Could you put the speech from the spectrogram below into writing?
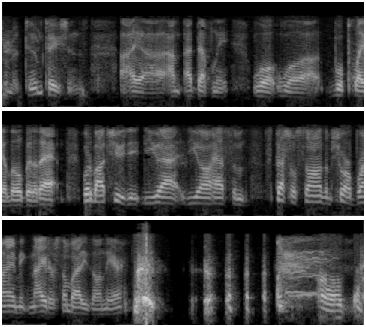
from the Temptations. I uh, I'm, I definitely will will uh, will play a little bit of that. What about you? Do, do you uh, do you all have some special songs? I'm sure Brian McKnight or somebody's on there. um,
